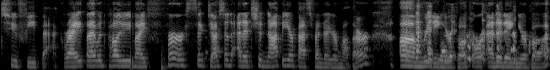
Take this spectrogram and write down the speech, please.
to feedback, right? That would probably be my first suggestion. And it should not be your best friend or your mother um, reading your book or editing your book.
